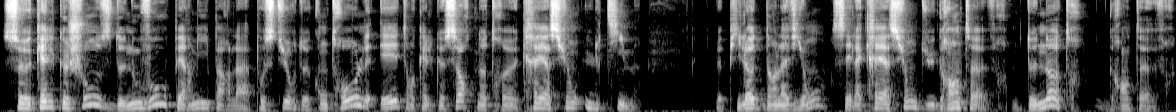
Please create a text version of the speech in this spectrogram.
Ce quelque chose de nouveau permis par la posture de contrôle est en quelque sorte notre création ultime. Le pilote dans l'avion, c'est la création du grand œuvre, de notre grand œuvre.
